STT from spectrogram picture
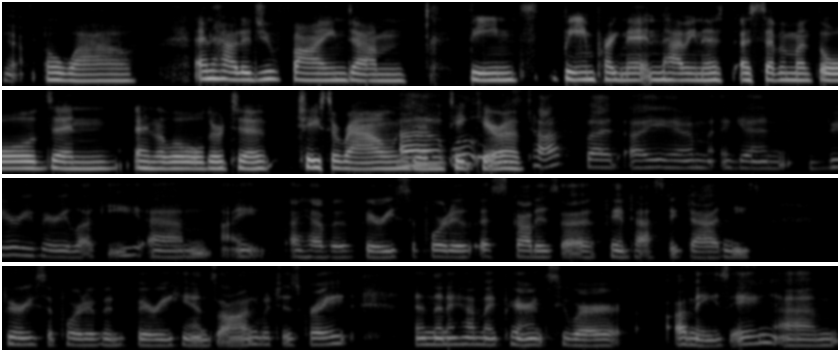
Yeah. oh wow. And how did you find um being being pregnant and having a, a seven month old and and a little older to chase around Uh, and take well, care of? tough, but I am again very, very lucky. Um, I I have a very supportive. Uh, Scott is a fantastic dad, and he's very supportive and very hands-on, which is great. And then I have my parents who are amazing. Um,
